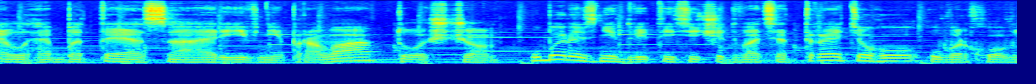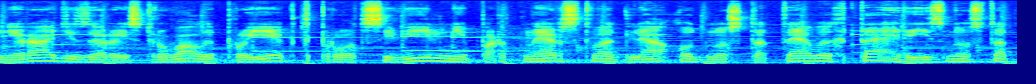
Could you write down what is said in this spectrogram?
ЛГБТ за рівні права тощо у березні 2023-го у Верховній Раді зареєстрували проєкт про цивільні партнерства для одностатевих та різностатевих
